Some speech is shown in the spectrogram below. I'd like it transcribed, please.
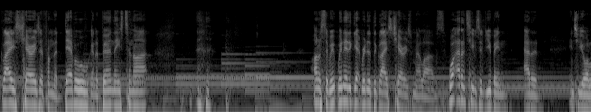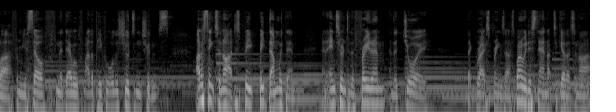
Glazed cherries are from the devil. We're going to burn these tonight. Honestly, we, we need to get rid of the glazed cherries from our lives. What additives have you been added into your life from yourself, from the devil, from other people, all the shoulds and shouldn'ts? I just think tonight, just be, be done with them and enter into the freedom and the joy that grace brings us. Why don't we just stand up together tonight?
